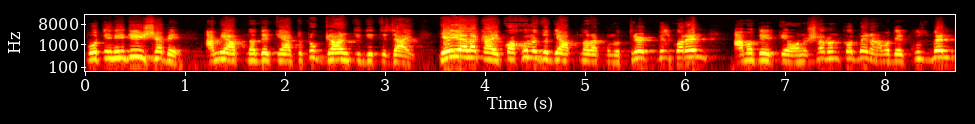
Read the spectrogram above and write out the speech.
প্রতিনিধি হিসেবে আমি আপনাদেরকে এতটুকু গ্যারান্টি দিতে চাই। এই এলাকায় কখনো যদি আপনারা কোনো থ্রেট ফিল করেন আমাদেরকে অনুসরণ করবেন, আমাদের খুঁজবেন।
